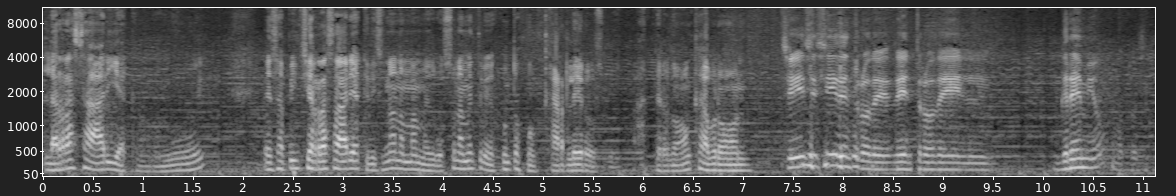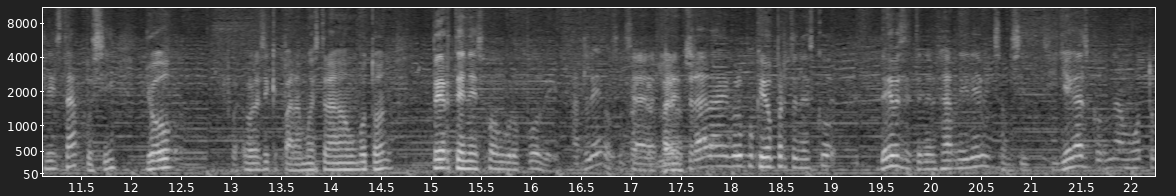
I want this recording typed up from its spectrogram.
la raza aria, cabrón, güey. Esa pinche raza aria que dice, no, no mames, güey, solamente me junto con carleros, güey. Ah, perdón, cabrón. Sí, sí, sí, dentro de dentro del gremio motociclista, pues sí. Yo, ahora sí que para muestra un botón, pertenezco a un grupo de harleros. O sea, para entrar al grupo que yo pertenezco, debes de tener Harley Davidson. Si, si llegas con una moto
